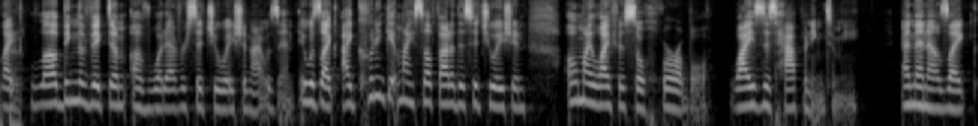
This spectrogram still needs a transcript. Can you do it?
Like love being the victim of whatever situation I was in. It was like I couldn't get myself out of this situation. Oh, my life is so horrible. Why is this happening to me? And then I was like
